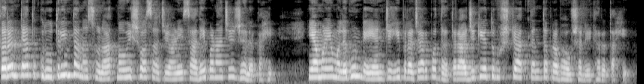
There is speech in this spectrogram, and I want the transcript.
कारण त्यात कृत्रिमता नसून आत्मविश्वासाची आणि साधेपणाची झलक आहे. यामुळे मलगुंडे यांची ही प्रचार पद्धत राजकीयदृष्ट्या अत्यंत प्रभावशाली ठरत आहे.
